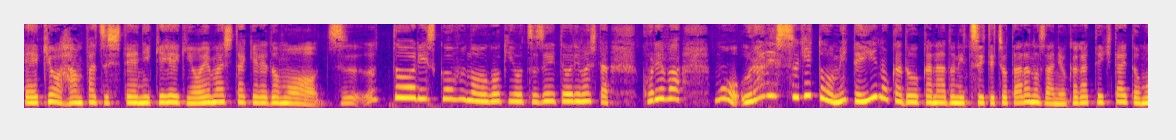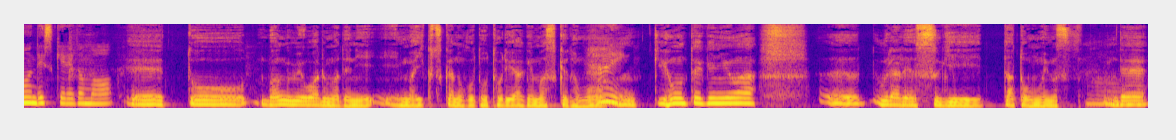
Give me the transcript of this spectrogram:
えー、今日反発して日経平均を終えましたけれども、ずっとリスクオフの動きを続いておりました。これはもう売られすぎと見ていいのかどうかなどについて、ちょっと荒野さんに伺っていきたいと思うんですけれども。えー、っと、番組終わるまでに、今いくつかのことを取り上げますけども、はい、基本的には、売られすぎだと思います。で、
